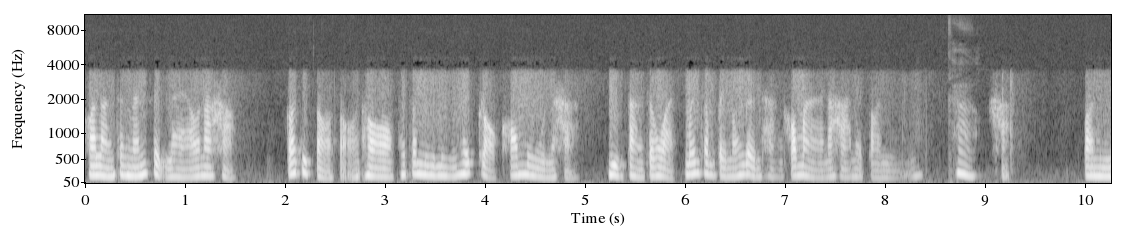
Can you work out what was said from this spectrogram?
พอหลังจากนั้นเสร็จแล้วนะคะ ก็ติดต่อสอทอเขาจะมีลิงก์ให้กรอกข้อมูลนะคะอยู่ต่างจังหวัดไม่จำเป็นต้องเดินทางเข้ามานะคะ ในตอนนี้ค่ะค่ะ ตอนนี้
